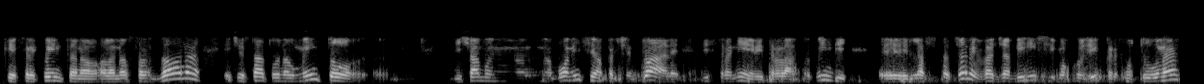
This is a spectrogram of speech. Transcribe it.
che frequentano la nostra zona e c'è stato un aumento diciamo in una buonissima percentuale di stranieri tra l'altro, quindi eh, la situazione va già benissimo così per fortuna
